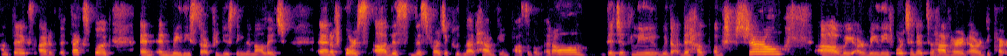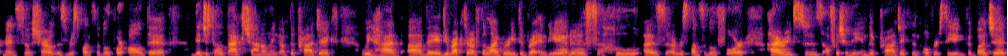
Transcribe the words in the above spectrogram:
context, out of the textbook, and and really start producing the knowledge. And of course, uh, this, this project would not have been possible at all digitally without the help of Cheryl. Uh, we are really fortunate to have her in our department. So Cheryl is responsible for all the digital back channeling of the project. We had uh, the director of the library, Debra Indieres, who is uh, responsible for hiring students officially in the project and overseeing the budget.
